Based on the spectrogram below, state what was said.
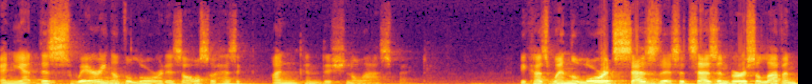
And yet, this swearing of the Lord is also has an unconditional aspect. Because when the Lord says this, it says in verse 11,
